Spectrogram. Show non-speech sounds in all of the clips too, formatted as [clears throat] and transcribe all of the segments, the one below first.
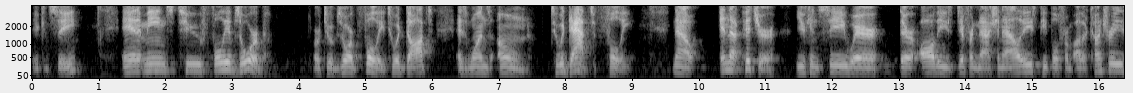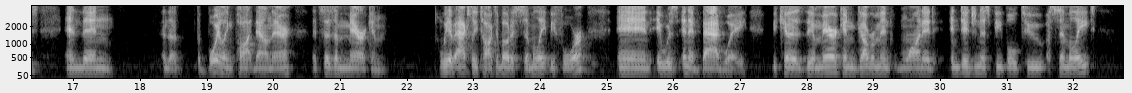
you can see, and it means to fully absorb or to absorb fully, to adopt as one's own, to adapt fully. Now, in that picture, you can see where there are all these different nationalities, people from other countries, and then in the, the boiling pot down there, it says American. We have actually talked about assimilate before, and it was in a bad way because the American government wanted indigenous people to assimilate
